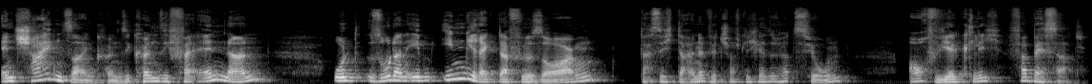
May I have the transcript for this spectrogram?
entscheidend sein können. Sie können sie verändern und so dann eben indirekt dafür sorgen, dass sich deine wirtschaftliche Situation auch wirklich verbessert.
